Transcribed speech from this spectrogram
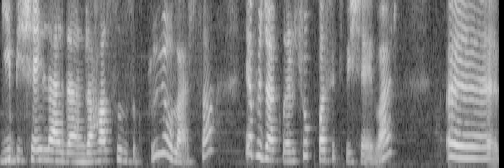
gibi şeylerden rahatsızlık duyuyorlarsa yapacakları çok basit bir şey var. Ee,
